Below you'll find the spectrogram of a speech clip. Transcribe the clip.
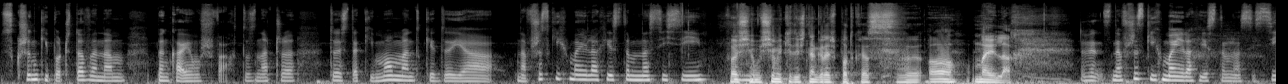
skrzynki pocztowe nam pękają w szwach. To znaczy, to jest taki moment, kiedy ja na wszystkich mailach jestem na CC, Właśnie musimy kiedyś nagrać podcast e, o mailach. więc na wszystkich mailach jestem na CC.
